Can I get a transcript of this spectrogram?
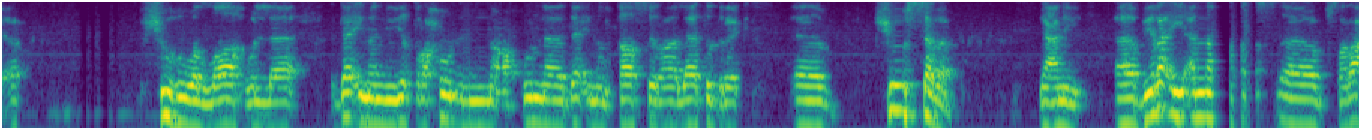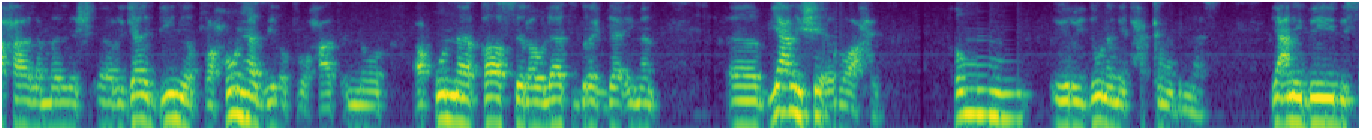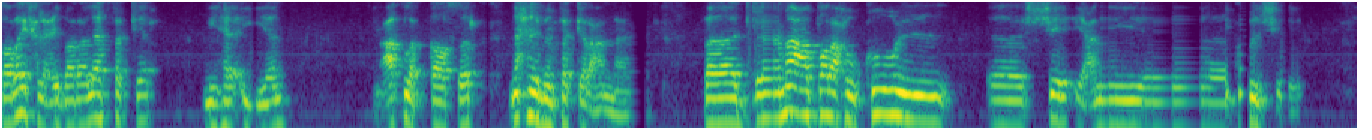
شو هو الله ولا دائما يطرحون إن عقولنا دائما قاصرة لا تدرك. آه، شو السبب؟ يعني آه، برأيي أنا آه، بصراحة لما رجال الدين يطرحون هذه الأطروحات إنه عقولنا قاصرة ولا تدرك دائما يعني شيء واحد. هم يريدون أن يتحكموا بالناس. يعني بصريح العبارة لا تفكر نهائيا. عقلك قاصر نحن بنفكر عنك. فالجماعة طرحوا كل آه، شيء يعني آه، كل شيء.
